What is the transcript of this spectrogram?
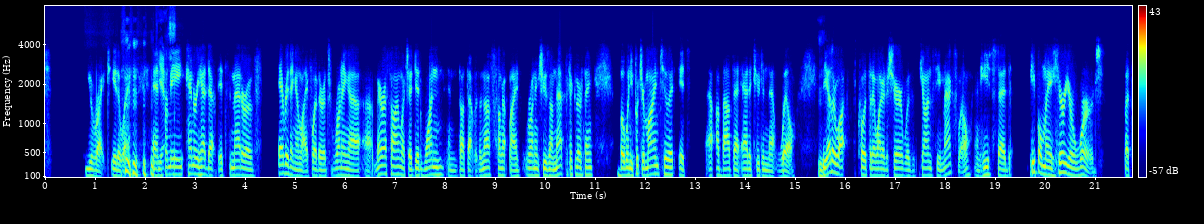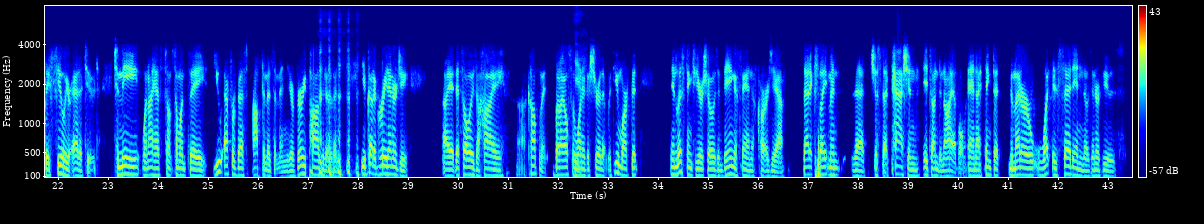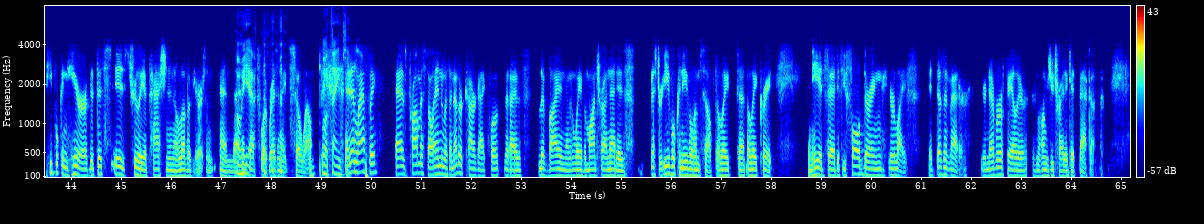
you're right either way. and Yes. for me, Henry had that. It's a matter of everything in life, whether it's running a, a marathon, which I did one and thought that was enough, hung up my running shoes on that particular thing. But when you put your mind to it, it's about that attitude and that will. Mm. The other wa- quote that I wanted to share was John C. Maxwell, and he said, People may hear your words, but they feel your attitude. To me, when I have some, someone say, You effervesce optimism and you're very positive and you've got a great energy, I, that's always a high uh, compliment. But I also Yeah. wanted to share that with you, Mark, that in listening to your shows and being a fan of cars, yeah, that excitement, that just that passion, it's undeniable. And I think that no matter what is said in those interviews, people can hear that this is truly a passion and a love of yours. And, and I Oh, think yeah. that's what resonates so well. Well, thank you. And then lastly, as promised, I'll end with another car guy quote that I've lived by in the way of a mantra, and that is Mr. Evel Knievel himself, the late, uh, the late great. And he had said, if you fall during your life, it doesn't matter. You're never a failure as long as you try to get back up.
